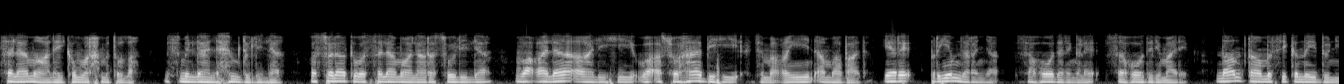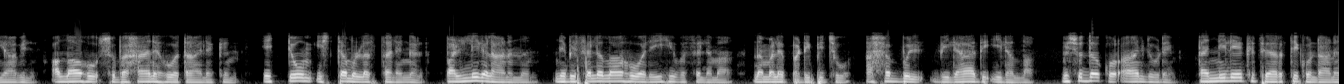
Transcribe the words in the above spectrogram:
അസ്സലാമു അലൈക്കും വറഹമത്തുള്ള. ബിസ്മില്ലാ അലഹമുല്ല വസ്സലാത്തു വസ്സലാമു അലാ റസൂലില്ല. വ അല ആലിഹി വ അസ്വഹാബിഹി അജ്മഈൻ. അമ്മാബാദ് ഏറെ പ്രിയം നിറഞ്ഞ സഹോദരങ്ങളെ സഹോദരിമാരെ നാം താമസിക്കുന്ന ഈ ദുനിയാവിൽ അള്ളാഹു സുബഹാനഹുവ താലക്ക് ഏറ്റവും ഇഷ്ടമുള്ള സ്ഥലങ്ങൾ പള്ളികളാണെന്ന് നബി സല്ലല്ലാഹു അലൈഹി വസല്ലമ നമ്മളെ പഠിപ്പിച്ചു. അഹബുൽ ബിലാദ് ഇലല്ല. വിശുദ്ധ ഖുർആാനിലൂടെ തന്നിലേക്ക് ചേർത്തിക്കൊണ്ടാണ്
